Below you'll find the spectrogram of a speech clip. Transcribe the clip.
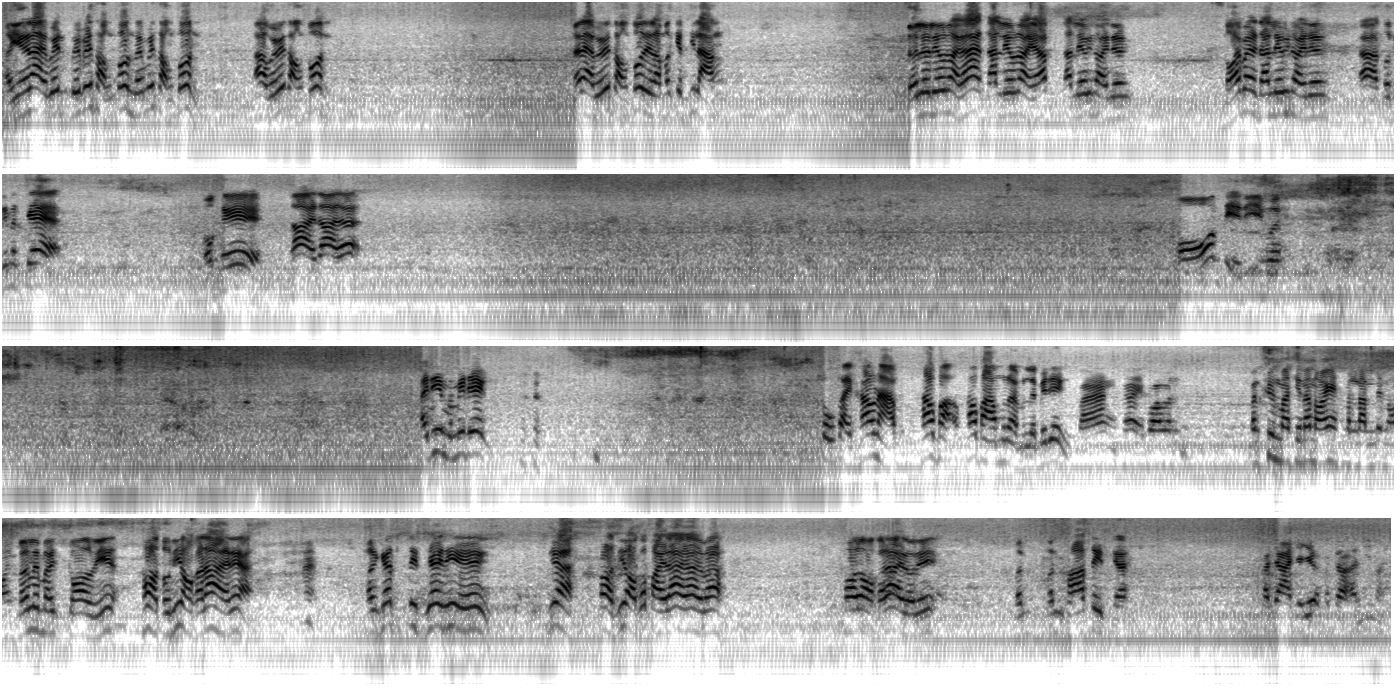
อันนี้ก็ได้ เว้นเว้นไปสองต้น เว้นไปสองต้น อ่าเว้นไปสองต้น นั่นแหละ เว้นไปสองต้นเดี๋ยวเรามาเก็บที่หลัง เดินเร็วๆหน่อยก็ได้ดันเร็วหน่อยครับ ดันเร็วอีกหน่อยนึง น้อยไปดันเร็วอีกหน่อยนึง อ่า ตัวนี้มันแก้ โอเค ได้ได้แล้วอ๋อเตะดีเว้ยไอ้นี่มันไม่เด้งสงสัยข้าวหนาข้าวบะข้าวบางมันหน่อยมันเลยไม่เด้งบางใช่เพราะมันมันขึ้นมาทีละน้อยไงมันรันได้น้อยมันเลยมากอตรงนี้ถอดตรงนี้ออกก็ได้เนี่ยอะ มันแค่ติดแค่นี้เอง เนี่ยถอดที่ออกก็ไปได้ได้ปะถอดออกก็ได้ตัวนี้ มันมันพาติดไงขยายเยอะก็จะอันนี้หน่อย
